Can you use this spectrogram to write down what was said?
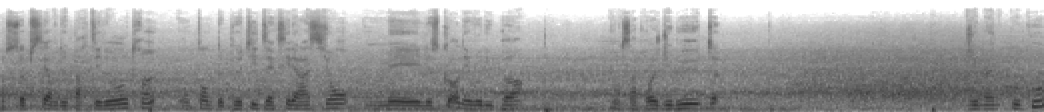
On s'observe de part et d'autre. On tente de petites accélérations, mais le score n'évolue pas. On s'approche du but. Jiman Coucou.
